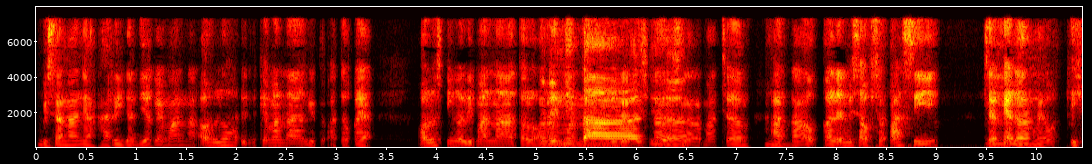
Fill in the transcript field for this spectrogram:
bisa nanya harinya dia kayak mana. Oh lu hari ini kayak mana gitu. Atau kayak oh lu tinggal di mana? Atau lu orang Identitas, mana? Identitas iya. segala macam Hmm. atau kalian bisa observasi. Saya kayak ada orang Hmm. lewat ih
